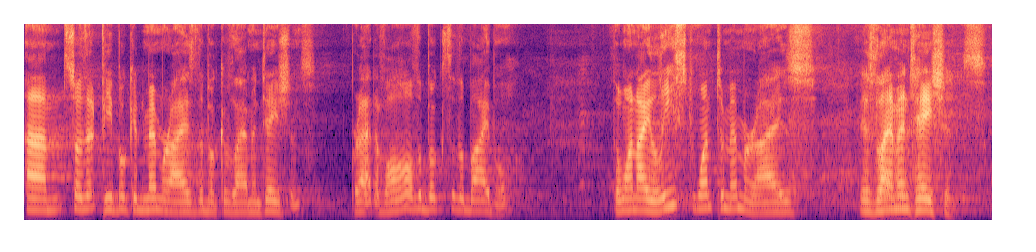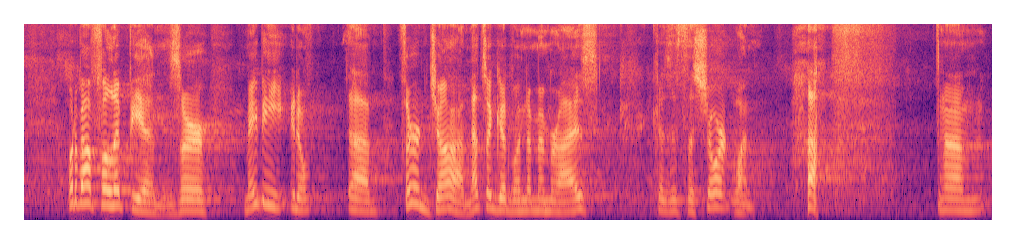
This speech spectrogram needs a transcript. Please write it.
um, so that people could memorize the book of Lamentations. Brett, of all the books of the Bible, the one I least want to memorize is Lamentations. What about Philippians or maybe, you know, uh, Third John? That's a good one to memorize because it's the short one. um,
